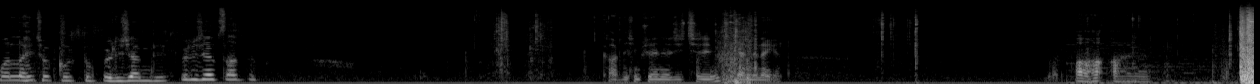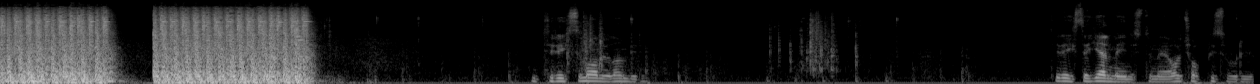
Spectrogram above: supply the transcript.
Vallahi çok korktum. Öleceğim diye. Öleceğim sandım. Kardeşim şu enerji içeceğini iç, kendine gel. Aha aynen. T-Rex'imi alıyor lan biri. T-Rex'e gelmeyin üstüme ya. O çok pis vuruyor.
